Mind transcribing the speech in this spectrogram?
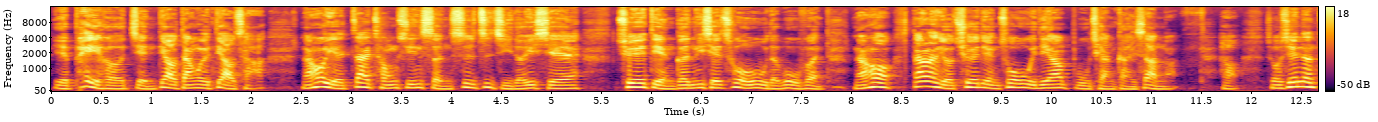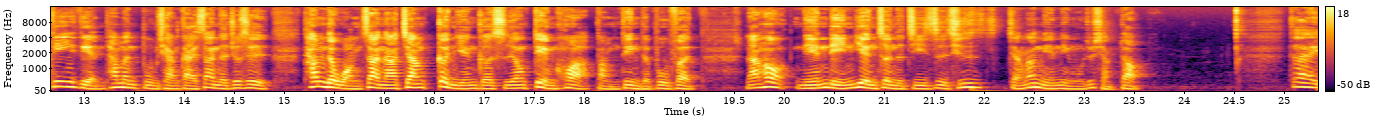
也配合减调单位调查，然后也再重新审视自己的一些缺点跟一些错误的部分。然后当然有缺点错误，一定要补强改善嘛。好，首先呢，第一点，他们补强改善的就是他们的网站啊，将更严格使用电话绑定的部分，然后年龄验证的机制。其实讲到年龄，我就想到，在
